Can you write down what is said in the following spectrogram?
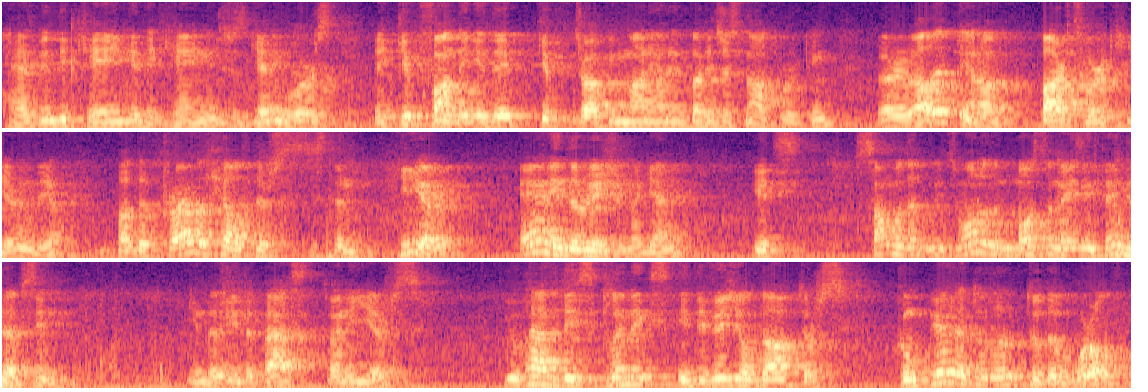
has been decaying and decaying and just getting worse. They keep funding it, they keep dropping money on it, but it's just not working very well. It, you know, parts work here and there. But the private healthcare system here and in the region, again, it's some of the, it's one of the most amazing things I've seen in the, in the past 20 years. You have these clinics, individual doctors, compared to the, to the world,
